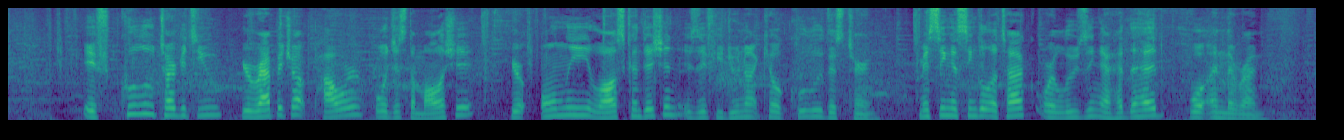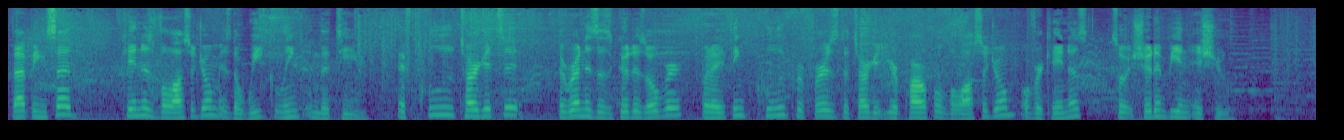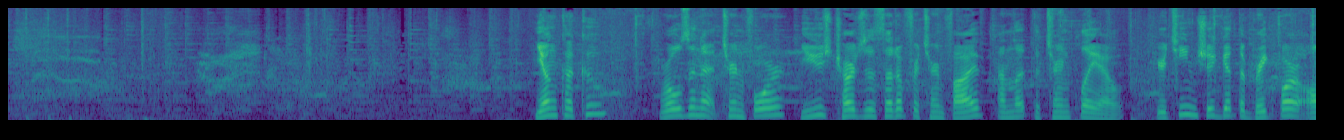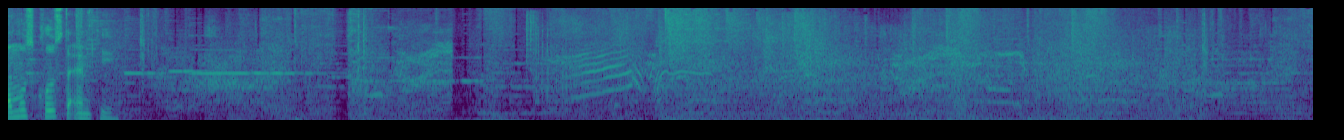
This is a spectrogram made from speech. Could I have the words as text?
If Kulu targets you, your rapid shot power will just demolish it. Your only loss condition is if you do not kill Kulu this turn. Missing a single attack or losing a head-to-head -head will end the run. That being said, Kana's Velocidrome is the weak link in the team. If Kulu targets it, the run is as good as over, but I think Kulu prefers to target your powerful Velocidrome over Kana's, so it shouldn't be an issue. Yian Kut-Ku rolls in at turn 4, you use charge to set up for turn 5 and let the turn play out. Your team should get the break bar almost close to empty.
